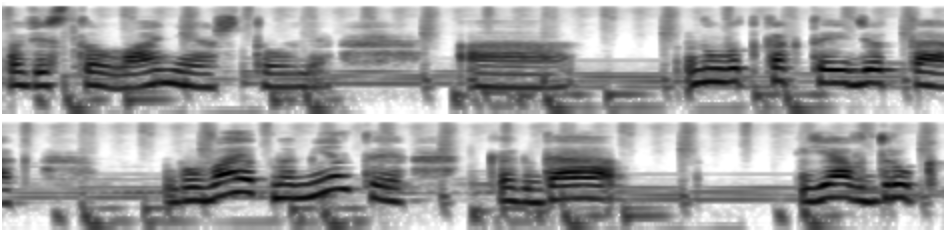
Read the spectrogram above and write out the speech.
повествования, что ли. А, ну вот как-то идет так. Бывают моменты, когда я вдруг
